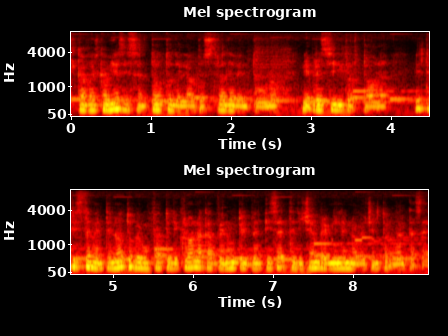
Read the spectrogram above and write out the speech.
Il cavalcavia 68 dell'autostrada 21, nei pressi di Tortona, è tristemente noto per un fatto di cronaca avvenuto il 27 dicembre 1996.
